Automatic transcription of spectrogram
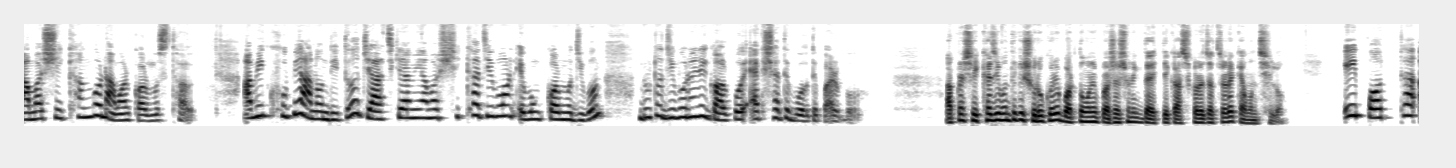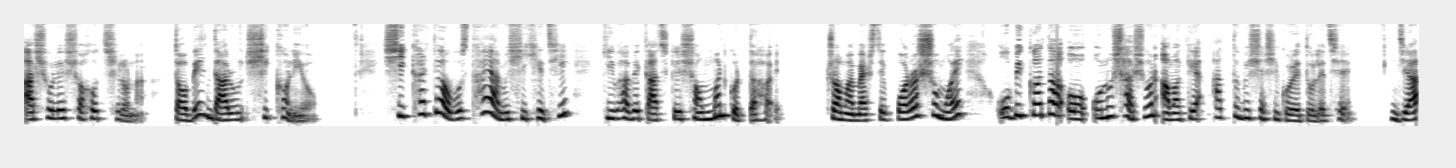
আমার শিক্ষাঙ্গন আমার কর্মস্থল। আমি খুবই আনন্দিত যে আজকে আমি আমার শিক্ষা জীবন এবং কর্মজীবন দুটো জীবনেরই গল্প একসাথে বলতে পারব। আপনার শিক্ষা জীবন থেকে শুরু করে বর্তমানে প্রশাসনিক দায়িত্বে কাজ করার যাত্রাটা কেমন ছিল? এই পথটা আসলে সহজ ছিল না তবে দারুণ শিক্ষণীয়। শিক্ষার্থী অবস্থায় আমি শিখেছি কীভাবে কাজকে সম্মান করতে হয়। ট্রমা ম্যাথসে পড়ার সময় অভিজ্ঞতা ও অনুশাসন আমাকে আত্মবিশ্বাসী করে তুলেছে যা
